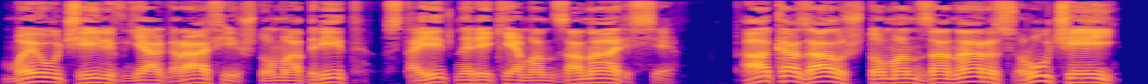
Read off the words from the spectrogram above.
Мы учили в географии, что Мадрид стоит на реке Манзанаресе. А оказалось, что Манзанарес — ручей,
